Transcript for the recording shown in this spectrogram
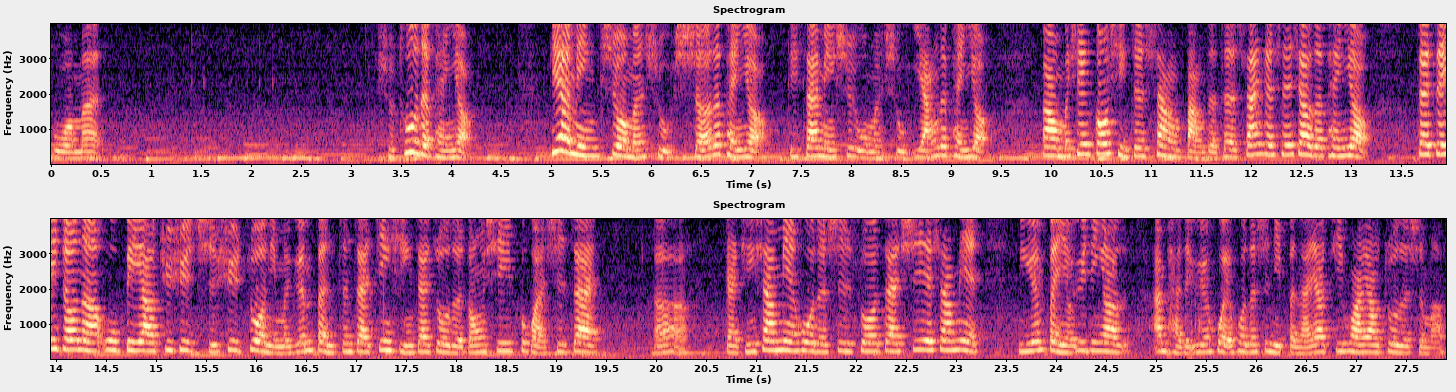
我们属兔的朋友，第二名是我们属蛇的朋友，第三名是我们属羊的朋友。那我们先恭喜这上榜的这三个生肖的朋友，在这一周呢，务必要继续持续做你们原本正在进行在做的东西，不管是在呃感情上面，或者是说在事业上面，你原本有预定要安排的约会，或者是你本来要计划要做的什么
